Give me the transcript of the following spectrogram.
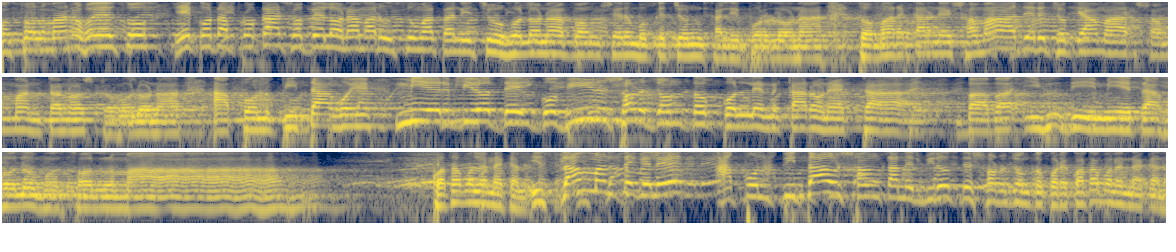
মুসলমান হয়েছো, এ কথা প্রকাশও পেল না, আমার উসুমাতা নিচু হলো না, বংশের মুখে চুন খালি পড়ল না। তোমার কারণে সমাজের চোখে আমার সম্মানটা নষ্ট হলো না। আপন পিতা হয়ে মেয়ের বিরুদ্ধে গভীর ষড়যন্ত্র করলেন, কারণ একটাই, বাবা ইহুদি, মেয়েটা হলো মুসলমান। কথা বলেন না কেন? ইসলাম মানতে গেলে আপন পিতা ও সন্তানের বিরুদ্ধে ষড়যন্ত্র করে কথা বলেন না কেন?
